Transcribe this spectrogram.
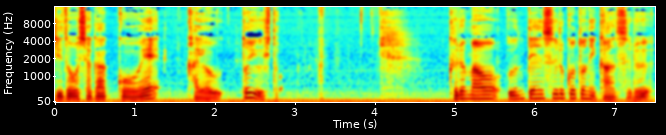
自動車学校へ通うという人。車を運転することに関する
